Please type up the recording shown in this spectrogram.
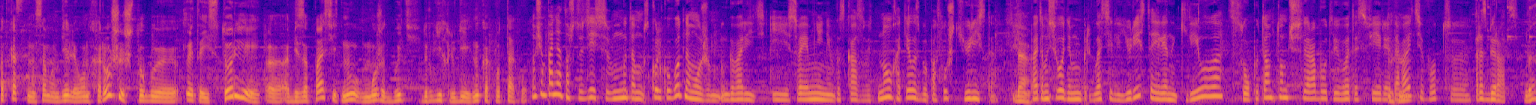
Подкаст на самом деле он хороший, чтобы этой историей э, обезопасить, ну, может быть, других людей. Ну, как вот так вот. В общем, понятно, что здесь мы там сколько угодно можем говорить и свои мнения высказывать, но хотелось бы послушать юриста. Да. Поэтому сегодня мы пригласили юриста Елена Кириллова с опытом, в том числе работы в этой сфере. Мгм. Давайте вот э, разбираться. Да.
